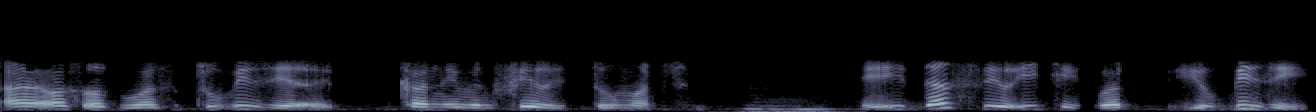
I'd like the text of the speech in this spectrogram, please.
I also was too busy. I can't even feel it too much. It does feel itchy, but you're busy.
